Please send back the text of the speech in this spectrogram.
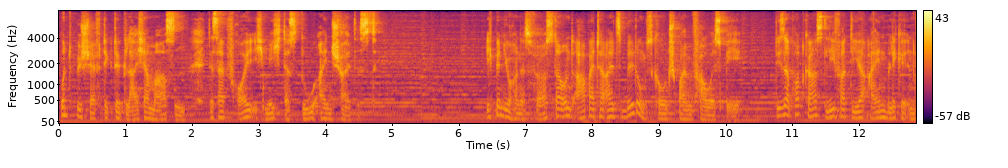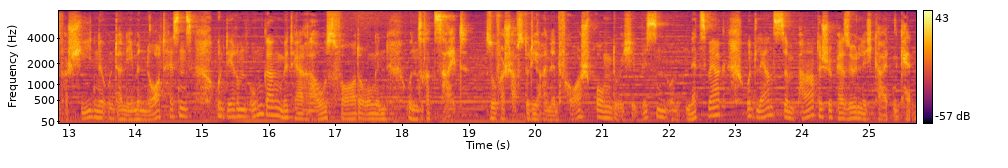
und Beschäftigte gleichermaßen. Deshalb freue ich mich, dass du einschaltest. Ich bin Johannes Förster und arbeite als Bildungscoach beim VSB. Dieser Podcast liefert dir Einblicke in verschiedene Unternehmen Nordhessens und deren Umgang mit Herausforderungen unserer Zeit. So verschaffst du dir einen Vorsprung durch Wissen und Netzwerk und lernst sympathische Persönlichkeiten kennen.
